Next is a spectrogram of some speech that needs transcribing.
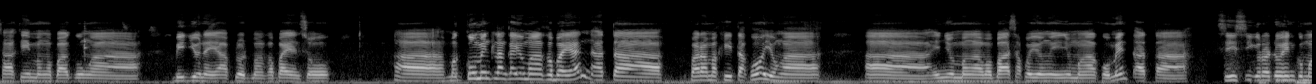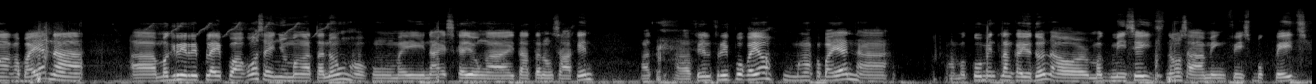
sa aking mga bagong ah, video na i-upload mga kabayan. So ah, mag-comment lang kayo mga kabayan at ah, para makita ko yung ah, ah, inyong mga mabasa ko yung inyong mga comment at ah, sisiguraduhin ko mga kabayan na ah, magre-reply po ako sa inyong mga tanong o kung may nais kayong ah, itatanong sa akin. At ah, feel free po kayo mga kabayan ah, ah, mag-comment lang kayo doon or mag-message no sa aming Facebook page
